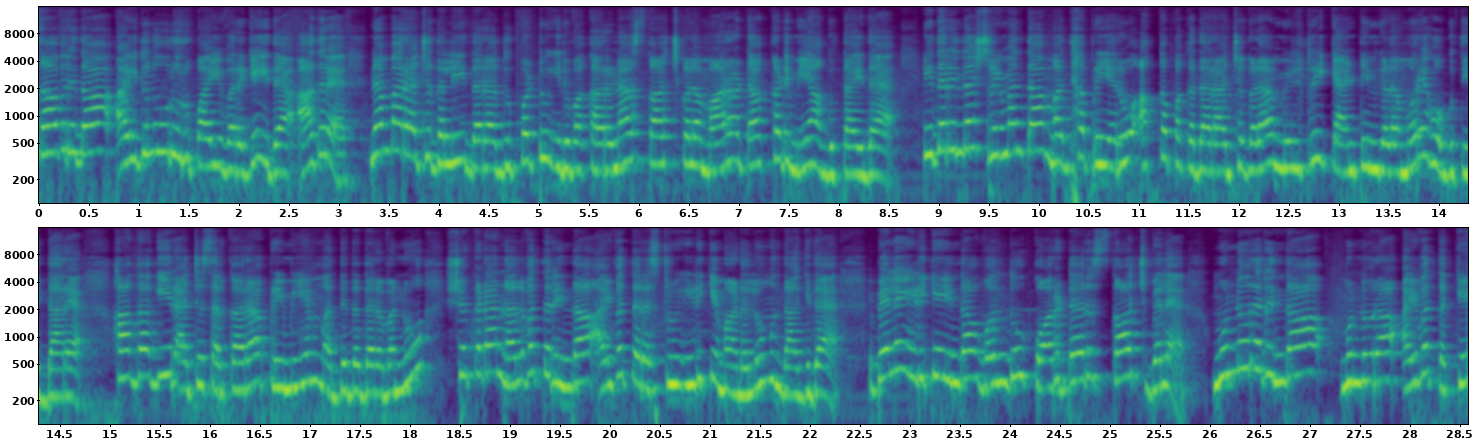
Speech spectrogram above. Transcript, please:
ಸಾವಿರದ ಐದುನೂರು ರೂಪಾಯಿವರೆಗೆ ಇದೆ. ಆದರೆ ನಮ್ಮ ರಾಜ್ಯದಲ್ಲಿ ದರ ದುಪ್ಪಟ್ಟು ಇರುವ ಕಾರಣ ಸ್ಕಾಚ್ಗಳ ಮಾರಾಟ ಕಡಿಮೆ ಆಗುತ್ತಾ ಇದೆ. ಇದರಿಂದ ಶ್ರೀಮಂತ, ಮಧ್ಯಪ್ರಿಯರು ಅಕ್ಕಪಕ್ಕದ ರಾಜ್ಯಗಳ ಮಿಲಿಟರಿ ಕ್ಯಾಂಟೀನ್ಗಳ ಮೊರೆ ಹೋಗುತ್ತಿದ್ದಾರೆ. ಹಾಗಾಗಿ ರಾಜ್ಯ ಸರ್ಕಾರ ಪ್ರೀಮಿಯಂ ಮದ್ಯದ ದರವನ್ನು ಶೇಕಡ ನಲವತ್ತರಿಂದ ಐವತ್ತರಷ್ಟು ಇಳಿಕೆ ಮಾಡಲು ಮುಂದಾಗಿದೆ. ಬೆಲೆ ಇಳಿಕೆಯಿಂದ ಒಂದು ಕ್ವಾರ್ಟರ್ ಸ್ಕಾಚ್ ಬೆಲೆ ಮುನ್ನೂರರಿಂದ ಮುನ್ನೂರ ಐವತ್ತಕ್ಕೆ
